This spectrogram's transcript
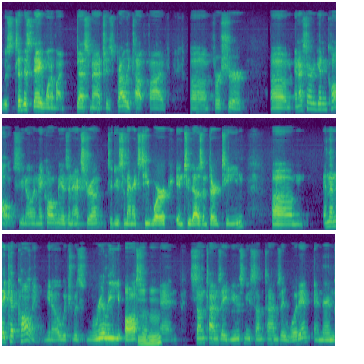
was to this day one of my best matches probably top five um, for sure. Um, and i started getting calls you know and they called me as an extra to do some nxt work in 2013 um, and then they kept calling, you know, which was really awesome. Mm-hmm. And sometimes they'd use me, sometimes they wouldn't. And then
